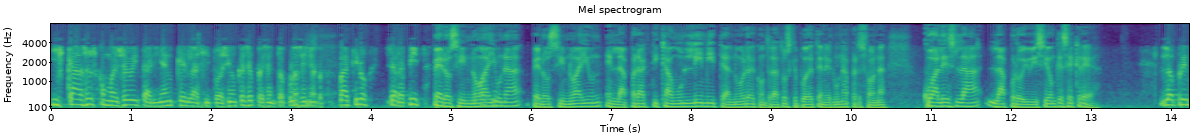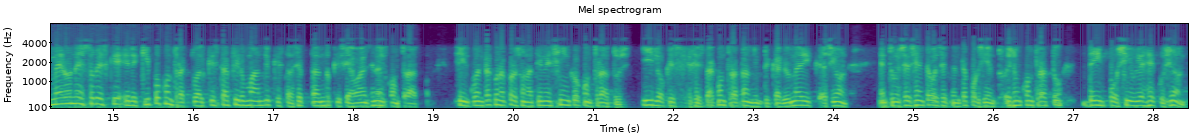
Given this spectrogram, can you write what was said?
y casos como eso evitarían que la situación que se presentó con la señora Páquiro se repita. Pero si no hay una, pero si no hay un en la práctica un límite al número de contratos que puede tener una persona, ¿cuál es la la prohibición que se crea? Lo primero, Néstor, es que el equipo contractual que está firmando y que está aceptando que se avance en el contrato, si encuentra que una persona tiene cinco contratos y lo que se está contratando implicaría una dedicación entre un 60 o el 70%, es un contrato de imposible ejecución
